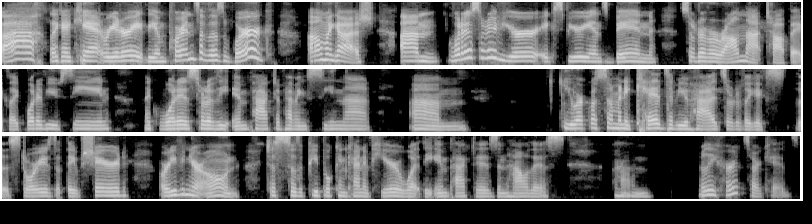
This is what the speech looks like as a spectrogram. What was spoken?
ah like i can't reiterate the importance of this work. Oh my gosh. Um what has sort of your experience been sort of around that topic? Like what have you seen? Like what is sort of the impact of having seen that? Um you work with so many kids. Have you had sort of like ex- the stories that they've shared or even your own just so that people can kind of hear what the impact is and how this um, really hurts our kids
